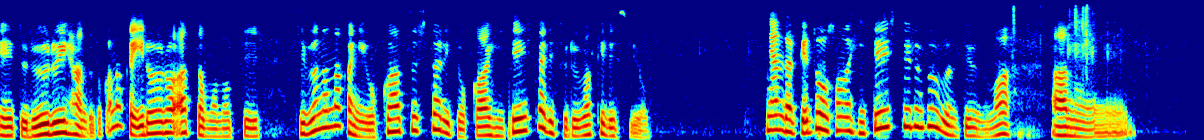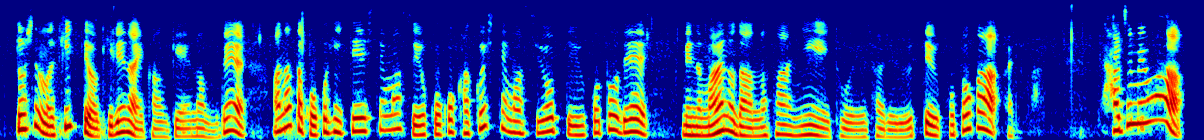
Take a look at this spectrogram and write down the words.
えーと、ルール違反だとか、なんかいろいろあったものって、自分の中に抑圧したりとか、否定したりするわけですよ。なんだけど、その否定してる部分っていうのは、あのどうしても切っては切れない関係なので、あなたここ否定してますよ、ここ隠してますよっていうことで、目の前の旦那さんに投影されるっていうことがあります。はじめは、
